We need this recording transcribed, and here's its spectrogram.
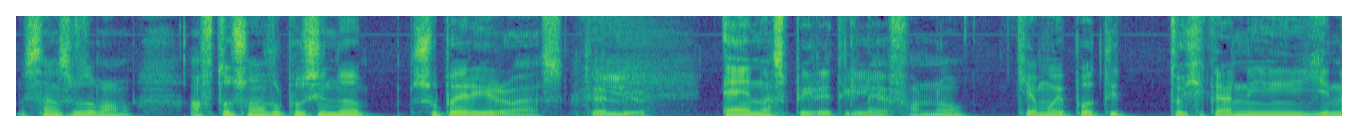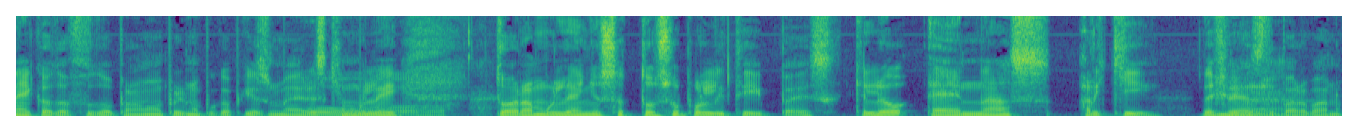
αισθάνεσαι αυτό το πράγμα. Αυτός ο άνθρωπος είναι σούπερ ήρωα. Τέλειο. Ένας πήρε τηλέφωνο και μου είπε ότι το έχει κάνει η γυναίκα του αυτό το πράγμα πριν από κάποιες μέρες. Και μου λέει, Τώρα μου λέει, νιώσα τόσο πολύ τι είπες. Και λέω, Ένας αρκεί. Δεν χρειάζεται ναι. παραπάνω.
